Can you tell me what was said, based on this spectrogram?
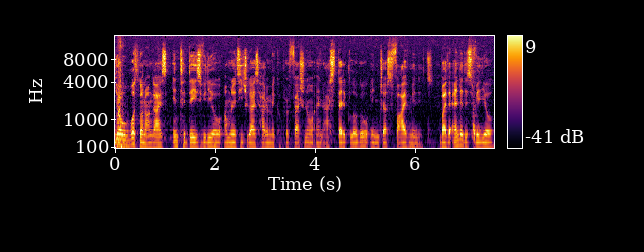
Yo, what's going on guys? In today's video, I'm going to teach you guys how to make a professional and aesthetic logo in just 5 minutes. By the end of this video,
